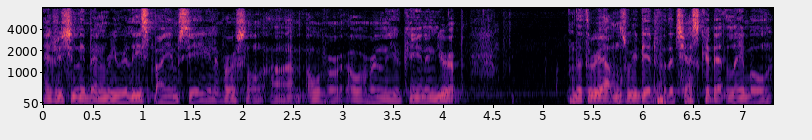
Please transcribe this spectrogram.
has recently been re-released by MCA Universal um, over over in the UK and in Europe. The three albums we did for the Chess Cadet label,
